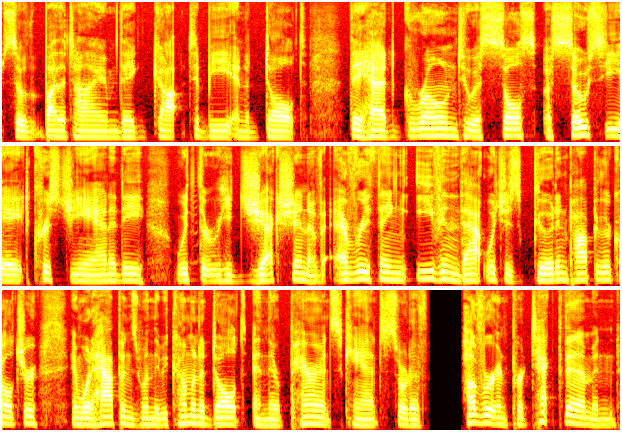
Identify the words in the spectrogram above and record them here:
So by the time they got to be an adult, they had grown to associate Christianity with the rejection of everything, even that which is good in popular culture. And what happens when they become an adult and their parents can't sort of hover and protect them and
